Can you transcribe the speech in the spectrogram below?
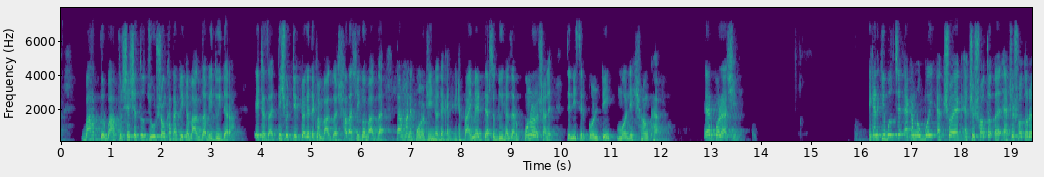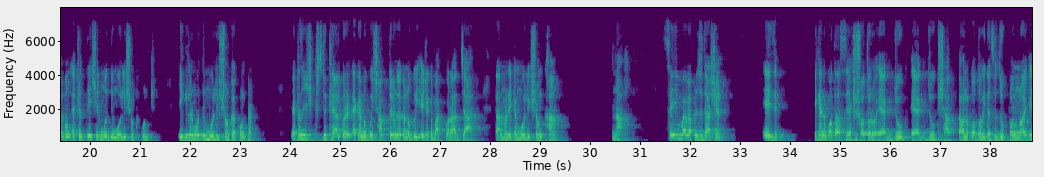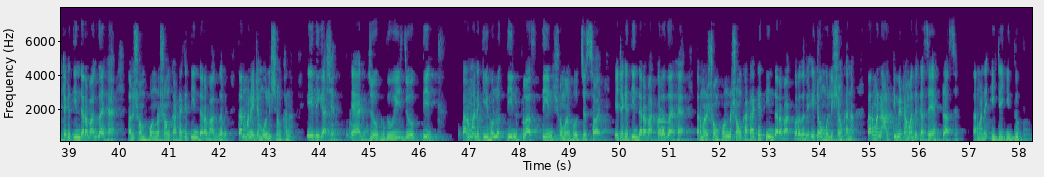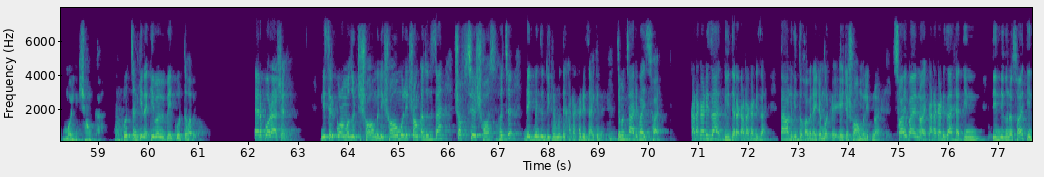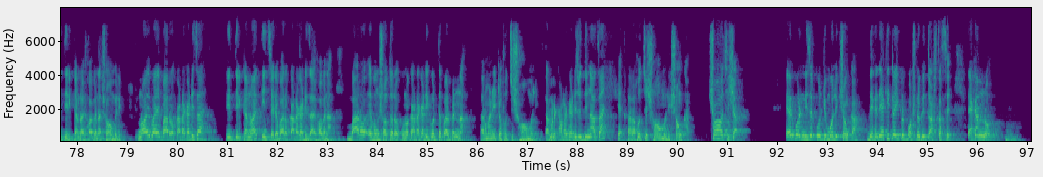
বাহাত্তর বাহাত্তর। শেষে তো জোর সংখ্যা থাকলে এটা বাঘ যাবে দুই দ্বারা। এটা যায়। তেষট্টি একটু আগে দেখলাম যায়। সাতাশিকেও যায়। তার মানে কোনোটি নয়। দেখেন, এটা প্রাইমারিতে আসছে দুই সালে যে নিচের কোনটি মৌলিক সংখ্যা। এরপরে আসি। এখানে কি বলছে? একানব্বই, একশো এক, একশো সতেরো একশো সতেরো এবং একশো তেইশের মধ্যে মৌলিক সংখ্যা কোনটি? এগুলোর মধ্যে মৌলিক সংখ্যা কোনটা? একটা জিনিস শুধু খেয়াল করেন, একানব্বই সাত এবং একানব্বই, এটাকে ভাগ করা যায়। তার মানে এটা মৌলিক সংখ্যা না। সেইমভাবে আপনি যদি আসেন, এই যে এখানে কত আছে? একশো সতেরো। এক যুগ এক যুগ সাত। তাহলে কত হইতেছে? যোগফল নয়। এটাকে তিন দ্বারা ভাগ যায়? হ্যাঁ। তাহলে সম্পূর্ণ সংখ্যাটাকে তিন দ্বারা ভাগ যাবে। তার মানে এটা মৌলিক সংখ্যা না। এইদিকে আসেন। এক যোগ দুই যোগ তিন। তার মানে কি হলো? তিন প্লাস তিন সমান হচ্ছে ছয়। এটাকে তিন দ্বারা ভাগ করা যায়? হ্যাঁ। তার মানে সম্পূর্ণ সংখ্যাটাকে তিন দ্বারা ভাগ করা যাবে। এটাও মৌলিক সংখ্যা না। তার মানে আলটিমেট আমাদের কাছে একটা আছে। তার মানে এটাই কিন্তু মৌলিক সংখ্যা। বুঝছেন কিনা? কীভাবে বের করতে হবে? এরপর আসেন। নিচের ক্রমজোটটি সহমৌলিক। সহমৌলিক সংখ্যা যদি চায়, সবচেয়ে সহজ হচ্ছে দেখবেন যে দুইটার মধ্যে কাটাকাটি যায় কিনা। যেমন চার বাই ছয়। কাটাকাটি যায়, দুই দ্বারা কাটাকাটি যায়। তাহলে কিন্তু হবে না, এটা এটা সহমৌলিক নয়। ছয় বাই নয়, কাটাকাটি যায় হ্যাঁ তিন তিন দ্বিগুণে ছয়, তিন তিরিকা নয়, হবে না সহমৌলিক। নয় বাই বারো, কাটাকাটি যায়, তিন তিরিকা নয়, তিন চারে বারো, কাটাকাটি যায়, হবে না। বারো এবং সতেরো, কোনো কাটাকাটি করতে পারবেন না, তার মানে এটা হচ্ছে সহমৌলিক। তার মানে কাটাকাটি যদি না যায় তারা হচ্ছে সহমৌলিক সংখ্যা। সহজ হিসাব। এরপরে নিজের কোনটি মৌলিক সংখ্যা? দেখেন, একই টাইপের প্রশ্ন কিন্তু আসতেছে। একান্ন।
